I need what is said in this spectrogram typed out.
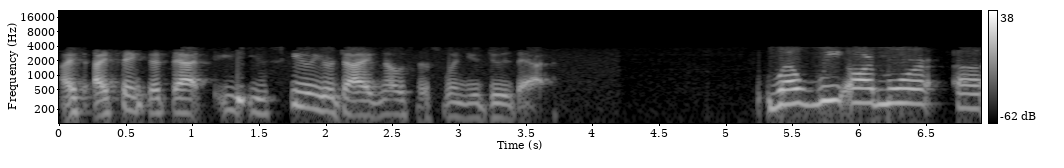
I, I think that, that you, you skew your diagnosis when you do that. Well, we are more uh,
